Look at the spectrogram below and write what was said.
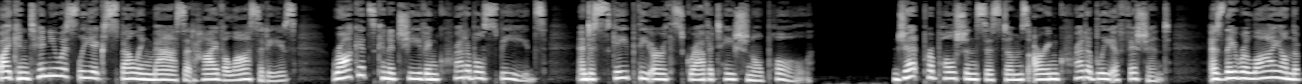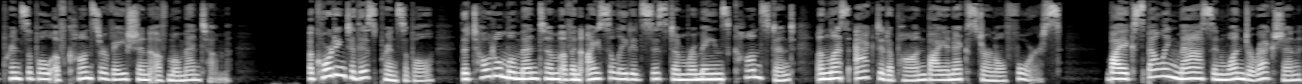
By continuously expelling mass at high velocities, rockets can achieve incredible speeds and escape the Earth's gravitational pull. Jet propulsion systems are incredibly efficient as they rely on the principle of conservation of momentum. According to this principle, the total momentum of an isolated system remains constant unless acted upon by an external force. By expelling mass in one direction,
